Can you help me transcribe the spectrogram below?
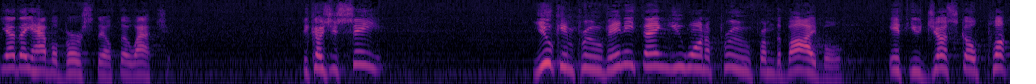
yeah, they have a verse they'll throw at you. Because you see, you can prove anything you want to prove from the Bible if you just go pluck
